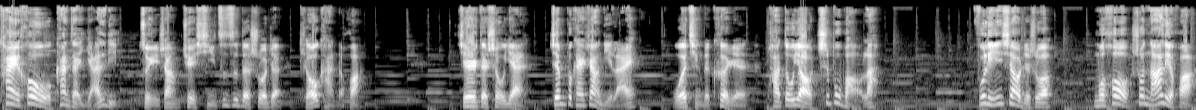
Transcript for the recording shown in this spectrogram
太后看在眼里，嘴上却喜滋滋地说着调侃的话：“今儿的寿宴真不该让你来，我请的客人怕都要吃不饱了。”福临笑着说：“母后说哪里话？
